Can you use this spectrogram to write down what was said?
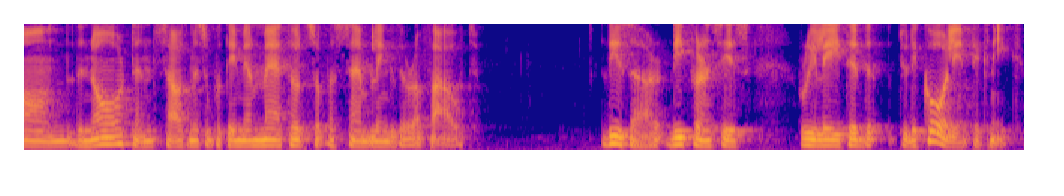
on the North and South Mesopotamian methods of assembling the rough out. These are differences related to the coiling technique.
